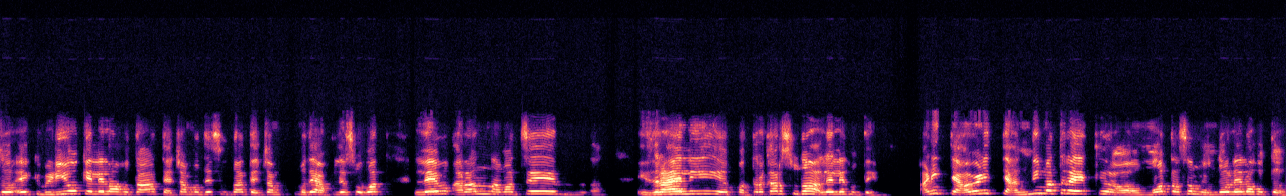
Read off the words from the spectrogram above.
जो एक व्हिडिओ केलेला होता त्याच्यामध्ये सुद्धा त्याच्यामध्ये आपल्यासोबत लेव आरान नावाचे इस्रायली पत्रकार सुद्धा आलेले होते. आणि त्यावेळी त्यांनी मात्र एक मत असं नोंदवलेलं होतं.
